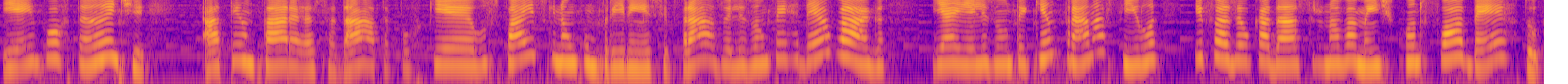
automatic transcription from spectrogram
E é importante atentar a essa data, porque os pais que não cumprirem esse prazo, eles vão perder a vaga. E aí eles vão ter que entrar na fila e fazer o cadastro novamente quando for aberto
